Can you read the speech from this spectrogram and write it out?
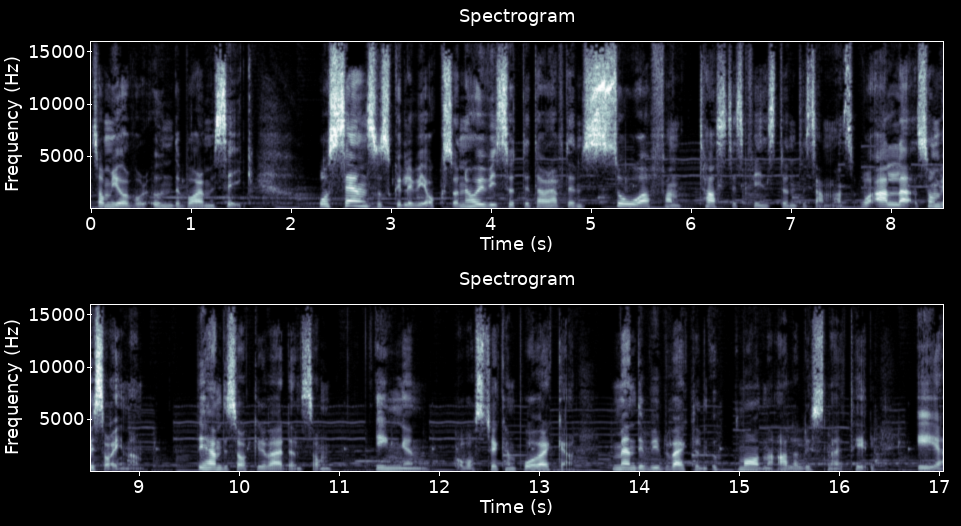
Som gör vår underbara musik. Och sen så skulle vi också, nu har ju vi suttit och haft en så fantastisk fin stund tillsammans. Och alla, som vi sa innan, det händer saker i världen som ingen av oss tre kan påverka. Men det vi vill verkligen uppmana alla lyssnare till är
